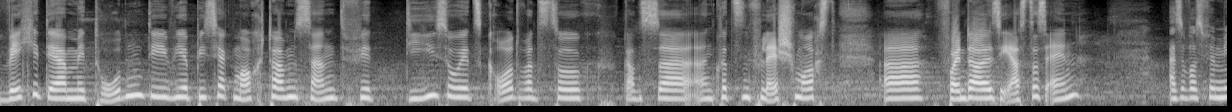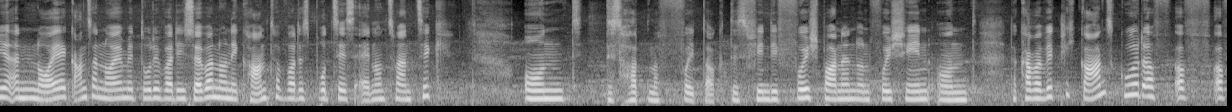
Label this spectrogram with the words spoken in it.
Welche der Methoden, die wir bisher gemacht haben, sind für die so jetzt gerade, wenn du so ganz äh, einen kurzen Flash machst, äh, fallen da als erstes ein? Also was für mich eine neue, ganz eine neue Methode war, die ich selber noch nicht kannt habe, war das Prozess 21. Und das hat mir voll taugt. Das finde ich voll spannend und voll schön. Und da kann man wirklich ganz gut auf, auf, auf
